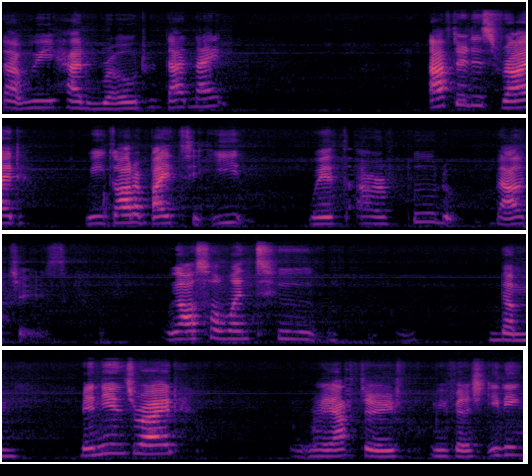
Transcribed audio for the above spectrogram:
that we had rode that night. After this ride, we got a bite to eat with our food vouchers. We also went to the Minions ride right after we finished eating.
